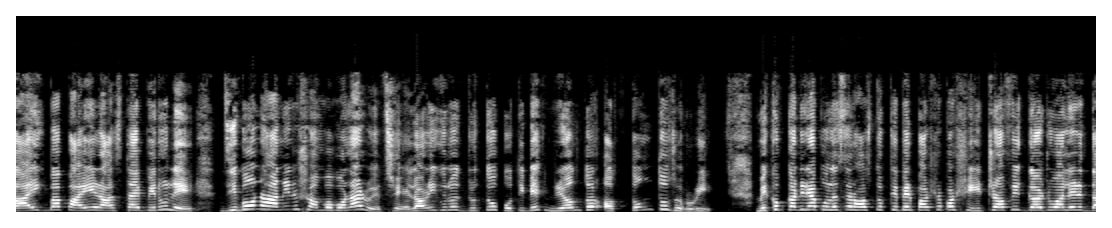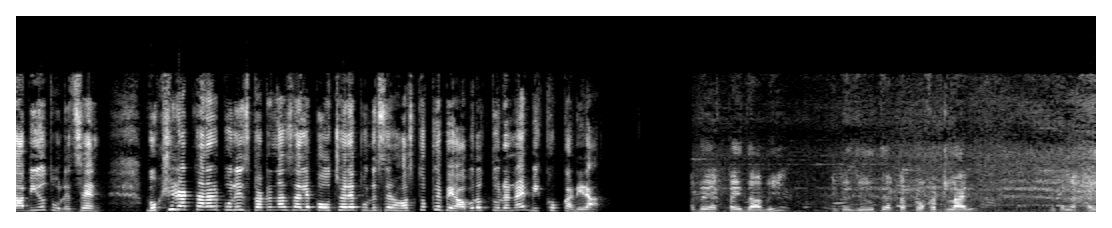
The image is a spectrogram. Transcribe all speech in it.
বাইক বা পায়ে রাস্তায় পেরোলে জীবনহানির সম্ভাবনা রয়েছে। লরিগুলোর দ্রুত গতিবেগ নিয়ন্ত্রণ অত্যন্ত জরুরি। বিক্ষোভকারীরা পুলিশের হস্তক্ষেপের পাশাপাশি ট্রাফিক গার্ডওয়ালের দাবিও তুলেছেন। বক্সিরহাট থানার পুলিশ ঘটনাস্থলে পৌঁছলে পুলিশের হস্তক্ষেপে অবরোধ তুলে নেয় বিক্ষোভকারীরা। একটাই দাবি, এটা যেহেতু একটা পকেট লাইন, এখানে হাই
